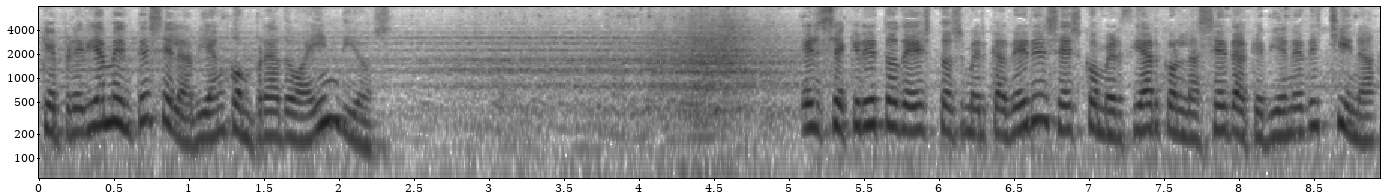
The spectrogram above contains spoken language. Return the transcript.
que previamente se la habían comprado a indios. El secreto de estos mercaderes es comerciar con la seda que viene de China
